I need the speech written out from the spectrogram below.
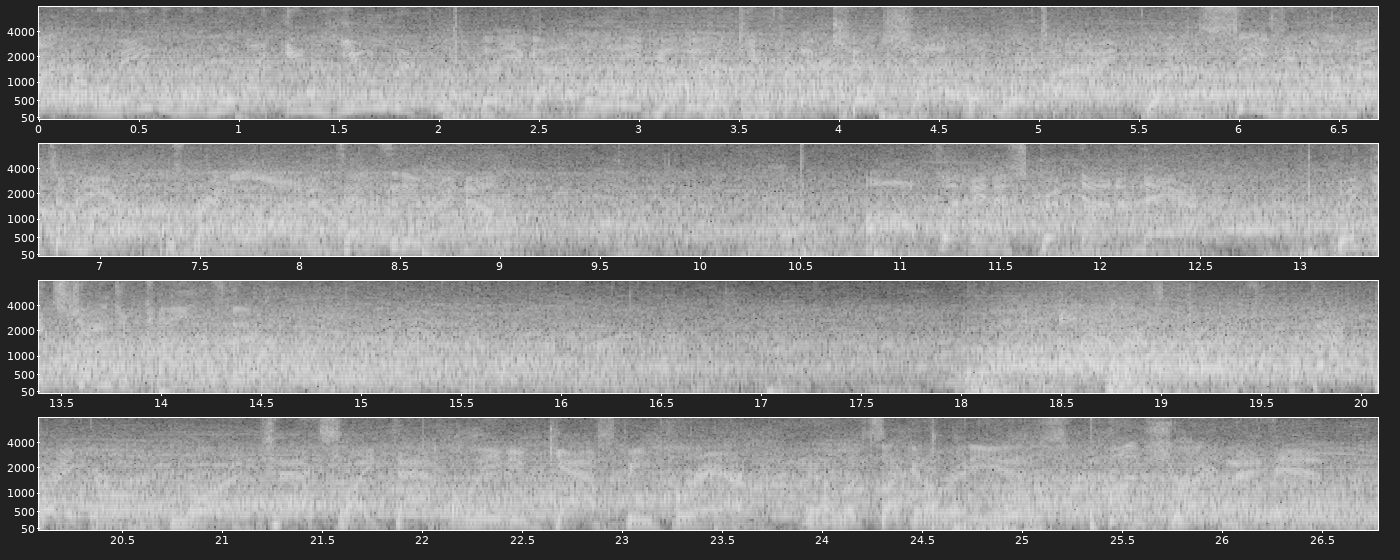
Unbelievable. More like inhuman. Though you got to believe he'll be looking for the kill shot one more time. Look at him seizing the momentum here. He's bringing a lot of intensity right now. Ah, flipping the script on him there. Quick exchange of counters there. More attacks like that will leave you gasping gasping for air. Yeah, it looks like it already is. Punch right in the head.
